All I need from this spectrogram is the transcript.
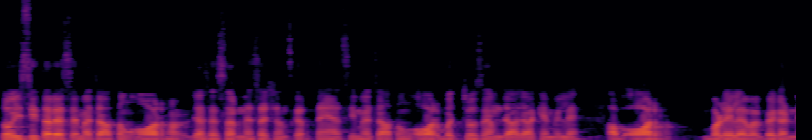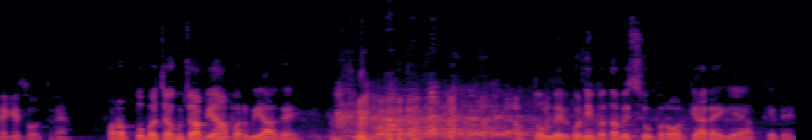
तो इसी तरह से मैं चाहता हूँ और जैसे सर ने सेशंस करते हैं ऐसे ही मैं चाहता हूँ और बच्चों से हम जा जाके मिलें। अब और बड़े लेवल पे करने की सोच रहे हैं। और अब तो बचा कुछ आप यहाँ पर भी आ गए। अब तो मेरे को नहीं पता इससे ऊपर और क्या रह गया आपके लिए।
